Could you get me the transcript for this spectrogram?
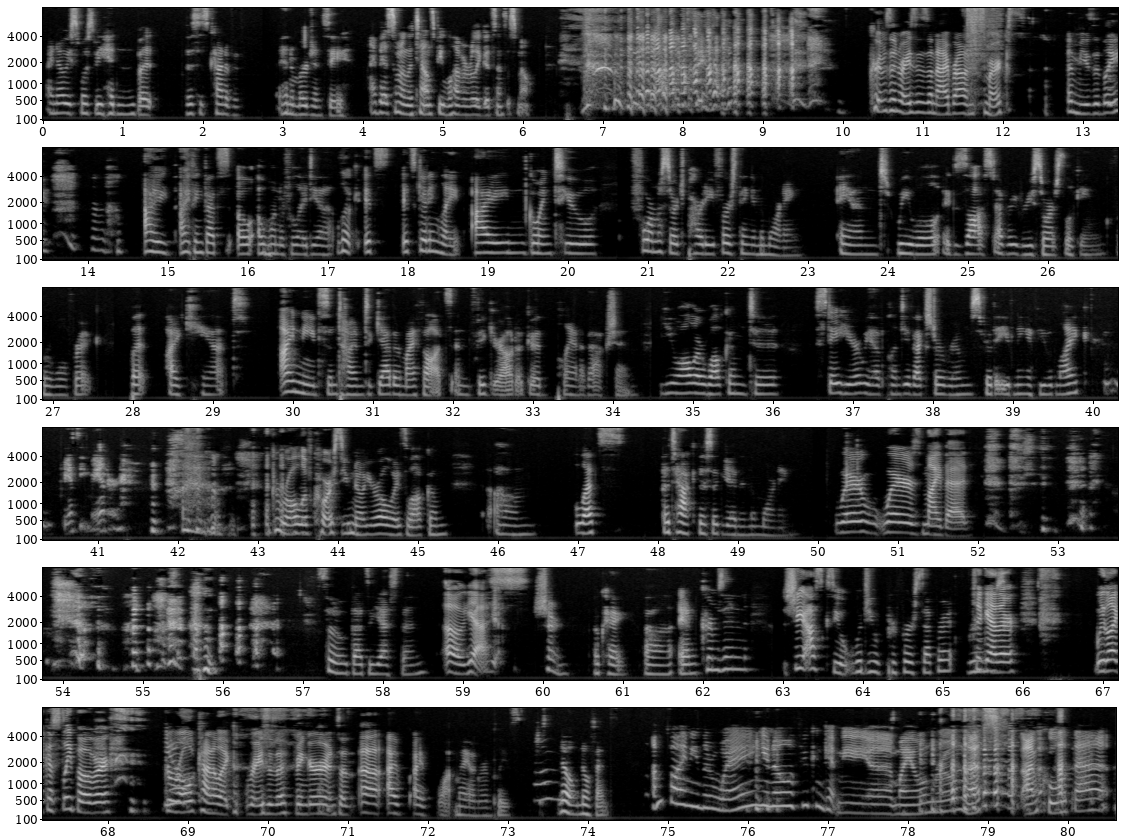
I know he's supposed to be hidden, but this is kind of an emergency." I bet some of the townspeople have a really good sense of smell. Crimson raises an eyebrow and smirks amusedly. I I think that's a, a wonderful idea. Look, it's it's getting late. I'm going to form a search party first thing in the morning, and we will exhaust every resource looking for Wulfric. But I can't. I need some time to gather my thoughts and figure out a good plan of action. You all are welcome to stay here. We have plenty of extra rooms for the evening if you would like. Ooh, fancy manner. Garol, of course, you know you're always welcome. Um, let's attack this again in the morning. Where where's my bed? So that's a yes then. Oh yes. Yes. Sure. Okay. Uh, and Crimson, she asks you, would you prefer separate rooms? Together. We like a sleepover. Garol kind of like raises a finger and says, uh, I, I want my own room, please. Just, no, no offense. I'm fine either way. You know, if you can get me uh, my own room, that's I'm cool with that.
